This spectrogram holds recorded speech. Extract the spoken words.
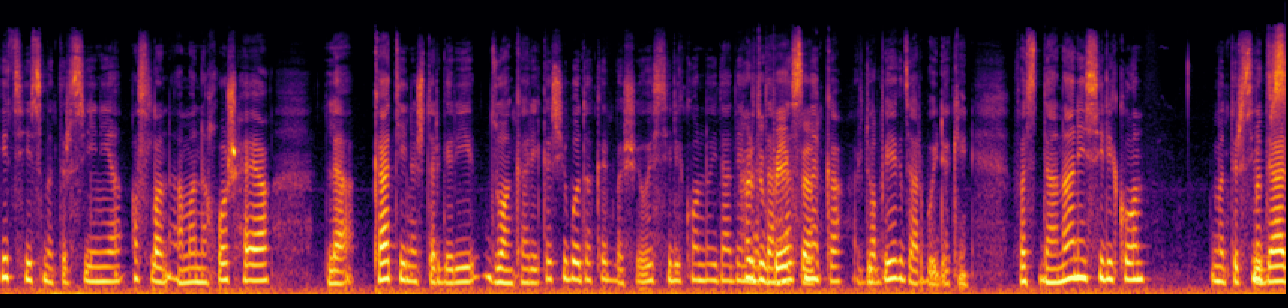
هیچ هیچ مەترسی نییە ئەسڵەن ئەمە نەخۆش هەیە لە کاتی نەشتەرگەری جوانکاریەکەشی بۆ دەکرد بە شێوەی سیلیکۆن لۆی دادێن هەستنەکە هەردوو بە یەکجار بۆی دەکەین فەسدانانی سیلیکۆن مەترسیدار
